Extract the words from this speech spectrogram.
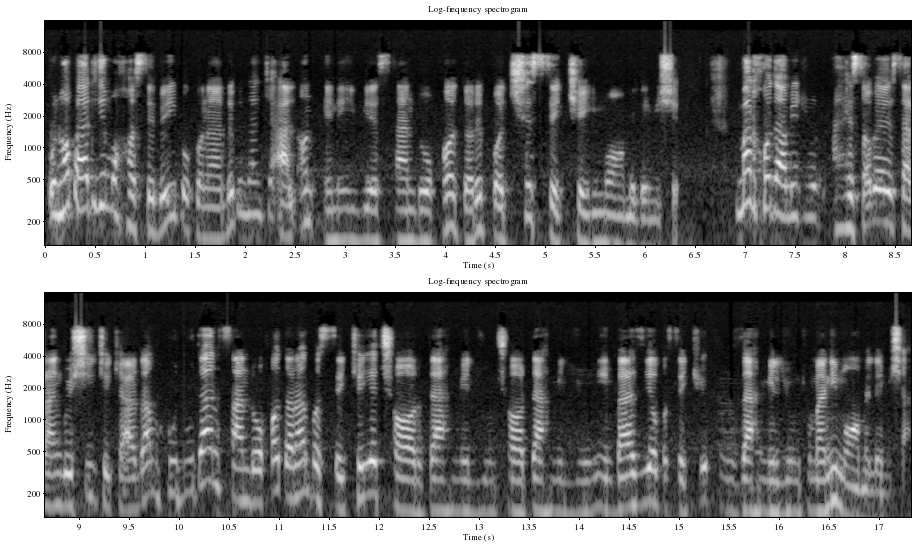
اونها باید یه محاسبه ای بکنن ببینن که الان NAV صندوق ها داره با چه سکه معامله میشه. من خودم یه جور حساب سرانگوشی که کردم حدودا صندوق ها دارن با سکه 14 میلیون 14 میلیونی بعضیا با سکه 15 میلیون تومانی معامله میشن.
